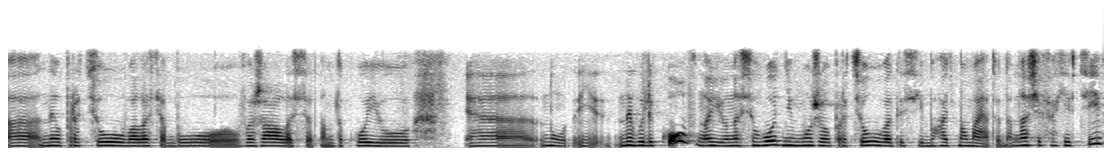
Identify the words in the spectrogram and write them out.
е, не опрацьовувалася або вважалася там такою е, ну, невиліковною, на сьогодні може опрацьовуватись і багатьма методами. Наші фахівці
